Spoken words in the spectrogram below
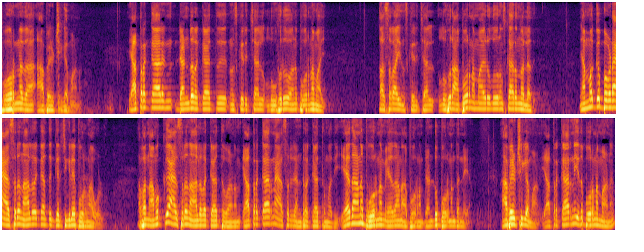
പൂർണത ആപേക്ഷികമാണ്. യാത്രക്കാരൻ രണ്ട് റക്കാത്ത് നിസ്കരിച്ചാൽ അവന് പൂർണമായി. കസറായി നിസ്കരിച്ചാൽ ലുഹർ അപൂർണമായ ഒരു ലുഹർ നിസ്കാരമൊന്നുമല്ല അത് നമുക്കിപ്പോൾ ഇവിടെ അസർ നാല് റക്കാത്ത് നിസ്കരിച്ചെങ്കിലേ പൂർണമാവുള്ളൂ. അപ്പം നമുക്ക് അസർ നാല് റക്കാത്ത് വേണം യാത്രക്കാരനെ അസർ രണ്ട് റക്കാത്ത് മതി. ഏതാണ് പൂർണം ഏതാണ് അപൂർണം രണ്ടും പൂർണം തന്നെയാണ്. ആപേക്ഷികമാണ്. യാത്രക്കാരന് ഇത് പൂർണമാണ്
